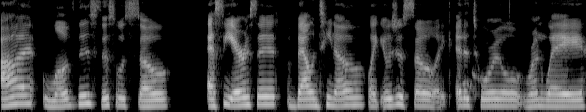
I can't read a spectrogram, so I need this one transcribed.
I love this. This was so, as Sierra said, Valentino. Like it was just so like editorial runway,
